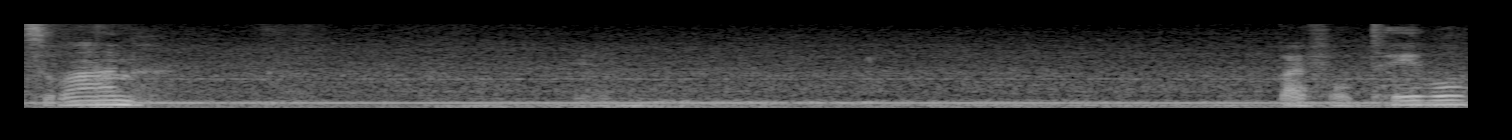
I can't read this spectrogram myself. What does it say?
Main salon. Bifold table.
